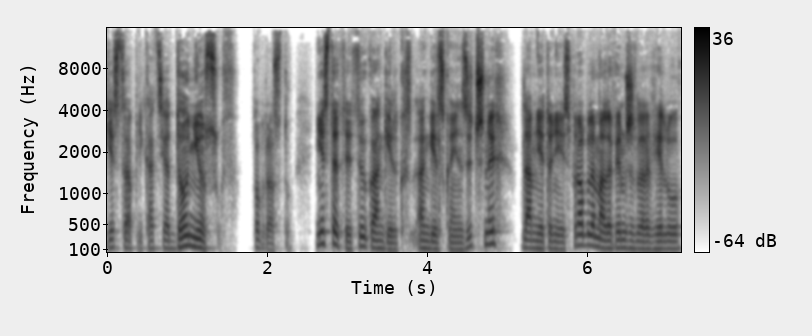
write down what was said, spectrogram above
jest to aplikacja do newsów. Po prostu. Niestety tylko angielskojęzycznych. Dla mnie to nie jest problem, ale wiem, że dla wielu,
